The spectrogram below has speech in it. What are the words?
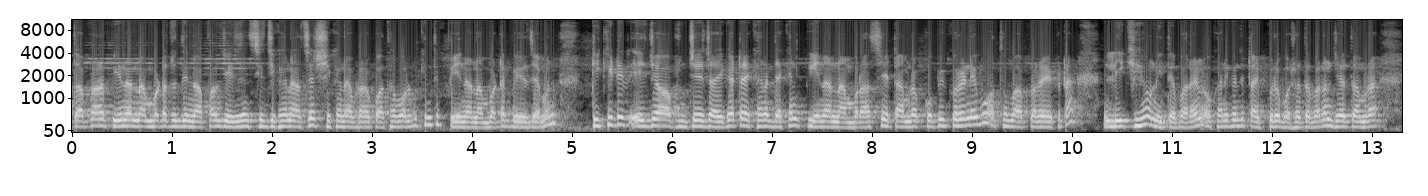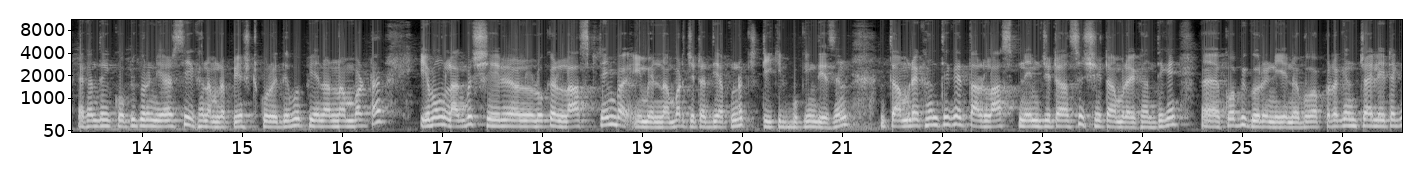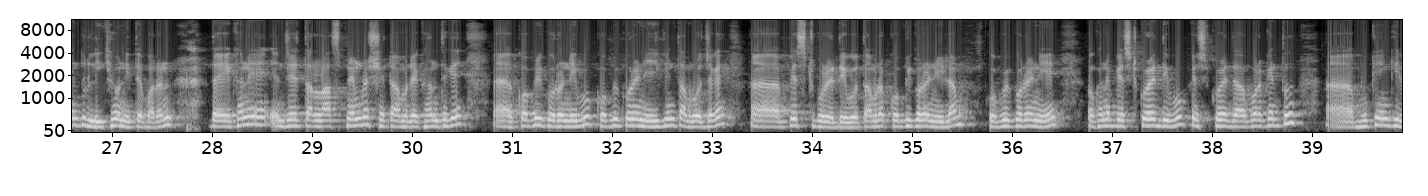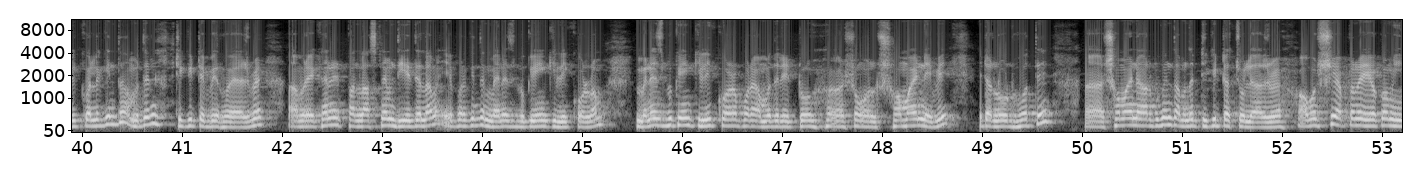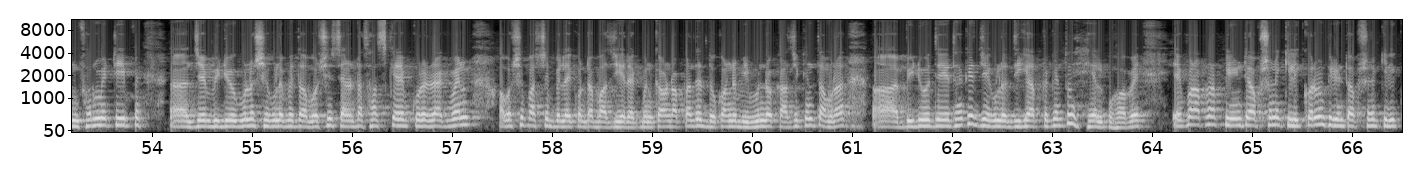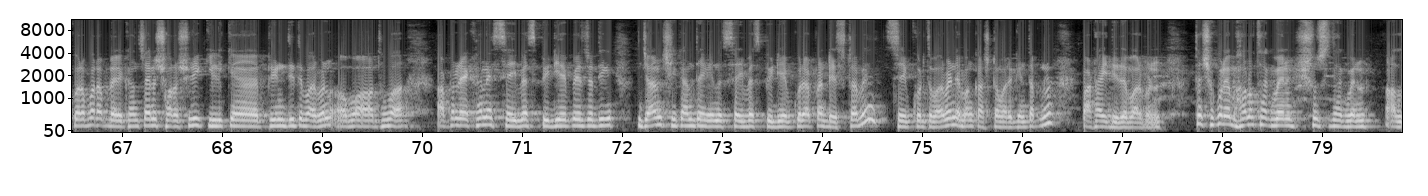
তো আপনারা পিএনআর নাম্বারটা যদি না পান, যে এজেন্সি যেখানে আছে, সেখানে আপনারা কথা বলবেন। কিন্তু পিএনআর নাম্বারটা পেয়ে যাবেন। টিকিটের এই যে যে জায়গাটা, এখানে দেখেন পিএনআর নাম্বার আছে। এটা আমরা কপি করে নেব অথবা আপনারা এটা লিখেও নিতে পারেন। ওখানে কিন্তু টাইপ করে বসাতে পারেন। যেহেতু আমরা এখান থেকে কপি করে নিয়ে আসছি, এখানে আমরা পেস্ট করে দেবো পিএনআর নাম্বারটা এবং লাগবে সেই লোকের লাস্ট নেম বা ইমেল নাম্বার যেটা দিয়ে আপনারা টিকিট বুকিং দিয়েছেন। তো আমরা এখান থেকে তার লাস্ট নেম যেটা আছে সেটা আমরা এখান থেকে কপি করে নিয়ে নেব। আপনারা কিন্তু চাইলে এটা কিন্তু লিখেও নিতে পারেন। তো এখানে যে তার লাস্ট নেমটা সেটা আমরা এখান থেকে কপি করে নিব। কপি করে নিয়ে কিন্তু আমরা ওই জায়গায় পেস্ট করে দিব। তো আমরা কপি করে নিলাম। কপি করে নিয়ে ওখানে পেস্ট করে দিব। পেস্ট করে দেওয়ার পর কিন্তু বুকিং ক্লিক করলে কিন্তু আমাদের টিকিটটা বের হয়ে আসবে। আমরা এখানে লাস্ট নেম দিয়ে দিলাম। এরপর কিন্তু ম্যানেজ বুকিং ক্লিক করলাম। ম্যানেজ বুকিং ক্লিক করার পরে আমাদের একটু সম- সময় নেবে। এটা লোড হতে সময় নেওয়ার পর কিন্তু আমাদের টিকিটটা চলে আসবে। অবশ্যই আপনারা এরকম ইনফরমেটিভ যে ভিডিওগুলো সেগুলো পেতে অবশ্যই চ্যানেলটা সাবস্ক্রাইব করে রাখবেন। অবশ্যই পাশে বেলাইকনটা বাজিয়ে রাখবেন, কারণ আপনাদের দোকানের বিভিন্ন কাজে কিন্তু আমরা ভিডিও দিয়ে থাকি, যেগুলো দিকে আপনার কিন্তু হেল্প হবে। এরপর আপনার প্রিন্ট অপশনে ক্লিক করবেন প্রিন্ট অপশনে ক্লিক করার পর আপনার এখান চাইলে সরাসরি ক্লিক প্রিন্ট দিতে পারবেন অথবা আপনারা এখানে সেভ এস পিডিএফে যদি যান, সেখান থেকে কিন্তু সেভ এস পিডিএফ করে আপনার ডেস্কটপে সেভ করতে পারবেন এবং কাস্টমারে কিন্তু আপনার পাঠিয়ে দিতে পারবেন। তো সকলে ভালো থাকবেন সুস্থ থাকবেন। আল্লাহ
